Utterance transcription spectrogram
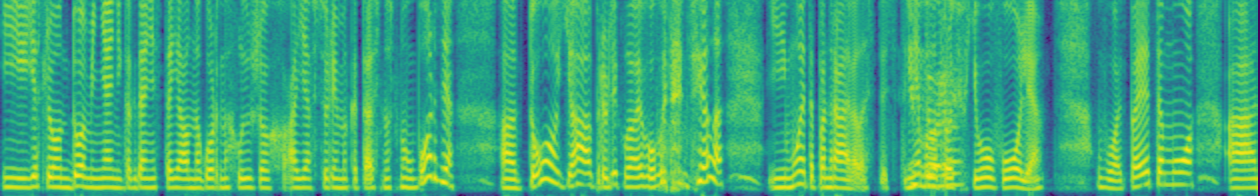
И если он до меня никогда не стоял на горных лыжах, а я все время катаюсь на сноуборде, а, то я привлекла его в это дело, и ему это понравилось. То есть это не было против его воли. Вот, поэтому а,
